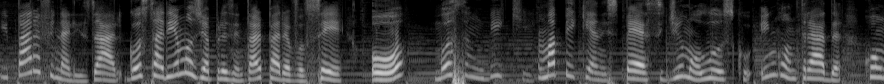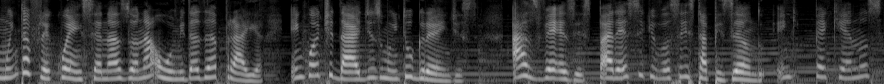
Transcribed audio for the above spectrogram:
E para finalizar, gostaríamos de apresentar para você o Moçambique, uma pequena espécie de molusco encontrada com muita frequência na zona úmida da praia, em quantidades muito grandes. Às vezes, parece que você está pisando em pequenos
